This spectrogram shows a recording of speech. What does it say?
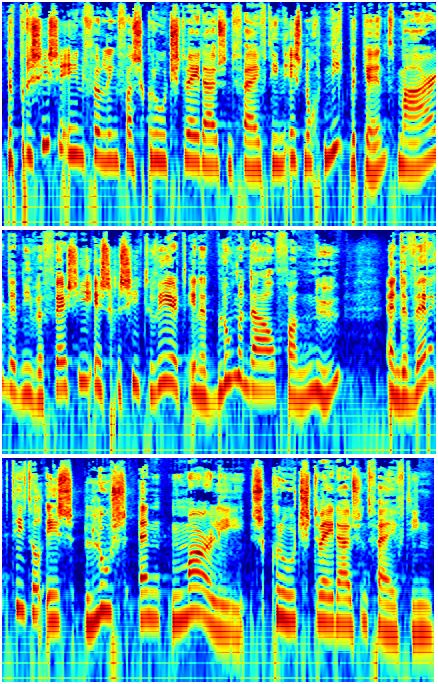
De precieze invulling van Scrooge 2015 is nog niet bekend... maar de nieuwe versie is gesitueerd in het Bloemendaal van nu... en de werktitel is Loes en Marley, Scrooge 2015.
